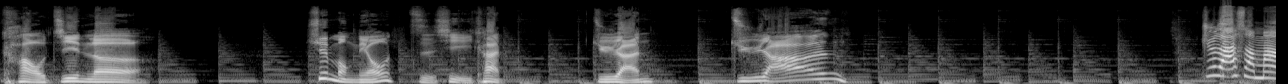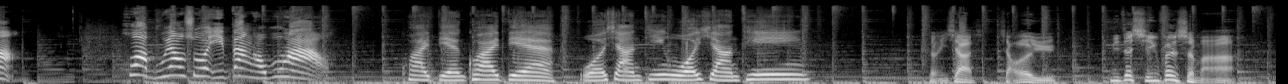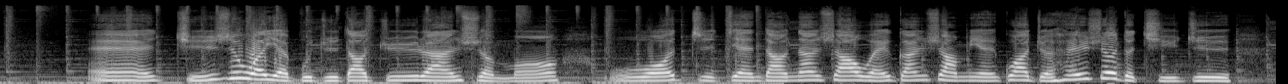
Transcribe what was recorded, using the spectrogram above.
靠近了，迅猛牛仔细一看，居然，居然，居然什么？话不要说一半好不好？快点，快点，我想听，我想听。等一下，小鳄鱼，你在兴奋什么啊？哎，其实我也不知道居然什么，我只见到那艘桅杆上面挂着黑色的旗帜，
